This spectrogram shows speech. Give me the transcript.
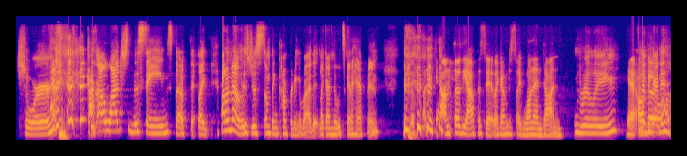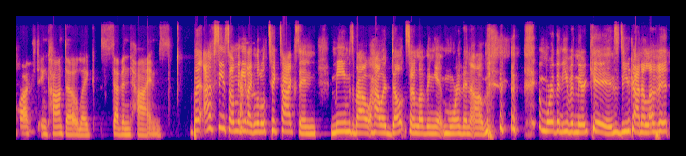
sure. Cause I'll watch the same stuff that, like, I don't know, it's just something comforting about it. Like, I know it's going to happen. So yeah, I'm so the opposite. Like, I'm just like one and done. Really? Yeah. Although I've watched Encanto like seven times but I've seen so many like little TikToks and memes about how adults are loving it more than um more than even their kids. Do you kind of love it?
